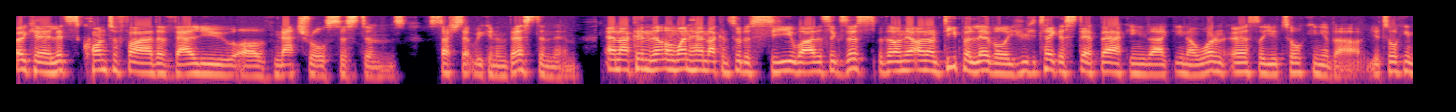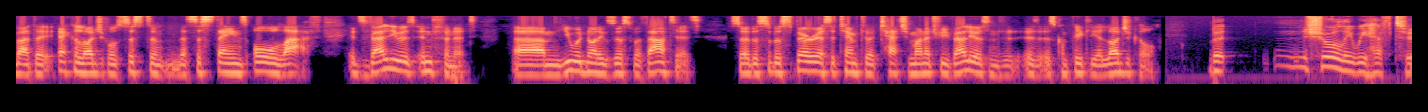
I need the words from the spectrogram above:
okay, let's quantify the value of natural systems such that we can invest in them. And I can, on one hand, I can sort of see why this exists, but on, the, on a deeper level, you take a step back and you're like, you know, what on earth are you talking about? You're talking about the ecological system that sustains all life. Its value is infinite um, you would not exist without it. So the sort of spurious attempt to attach monetary values is, is completely illogical. But surely we have to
